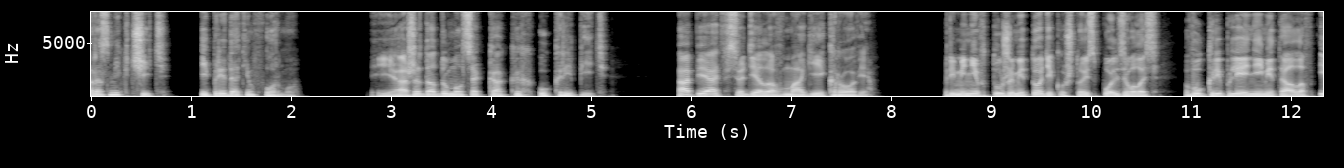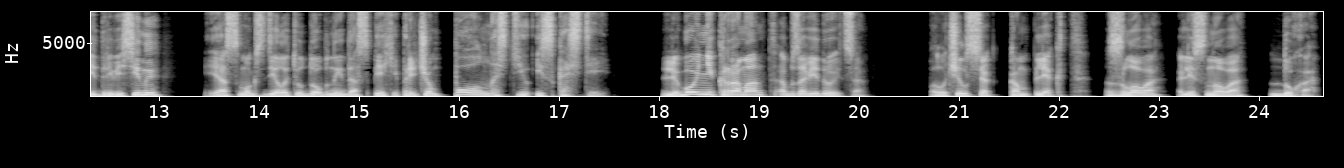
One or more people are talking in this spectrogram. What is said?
размягчить и придать им форму. Я же додумался, как их укрепить. Опять все дело в магии крови. Применив ту же методику, что использовалась в укреплении металлов и древесины, я смог сделать удобные доспехи, причем полностью из костей. Любой некромант обзавидуется. Получился комплект злого лесного духа.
